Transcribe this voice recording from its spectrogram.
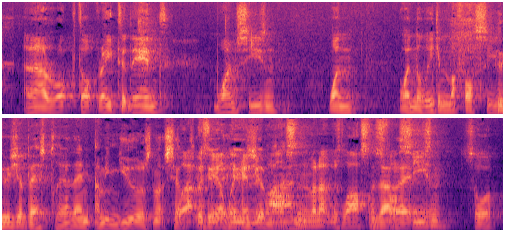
and I rocked up right at the end. One season, won won the league in my first Who season. was your best player then? I mean, yours, not Celtic. Well, that was Who- early who's Henrik your Larsson man? when it was Larsson's Was first right? season. So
